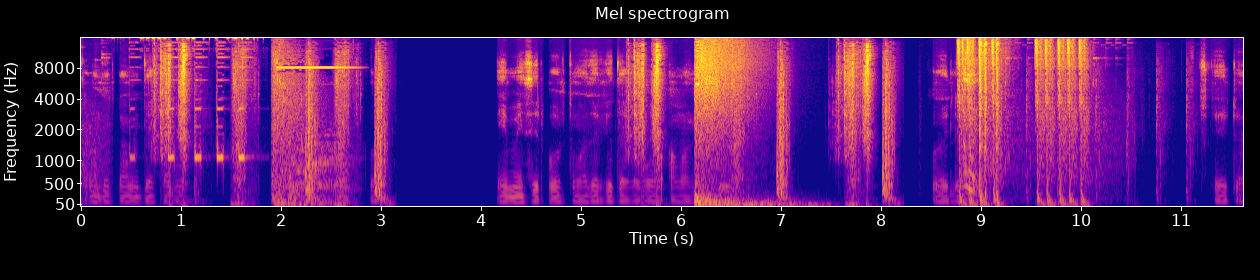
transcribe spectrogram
তোমাদেরকে, আমি দেখাবো। এই পর তোমাদেরকে দেখাবো আমার সেটা।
